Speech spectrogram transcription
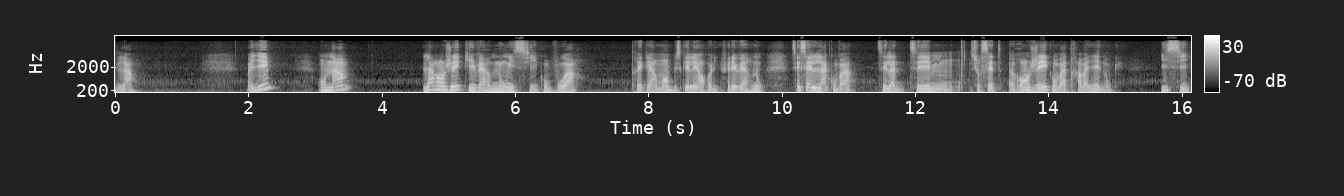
Là. Voyez, on a la rangée qui est vers nous ici, qu'on voit très clairement puisqu'elle est en relief. Elle est vers nous. C'est celle-là qu'on va, c'est là, c'est hum, sur cette rangée qu'on va travailler. Donc ici.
